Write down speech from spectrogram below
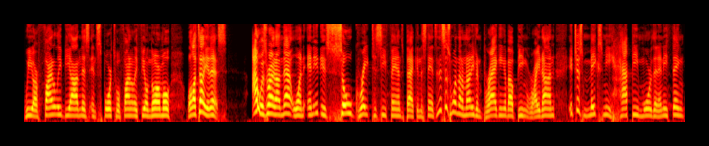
we are finally beyond this and sports will finally feel normal. Well, I'll tell you this I was right on that one, and it is so great to see fans back in the stands. And this is one that I'm not even bragging about being right on. It just makes me happy more than anything.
